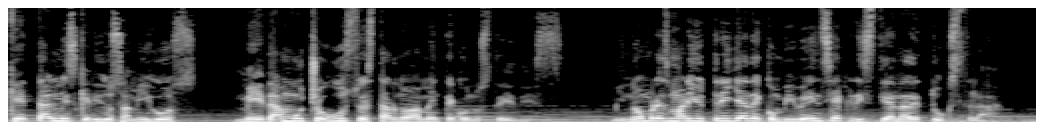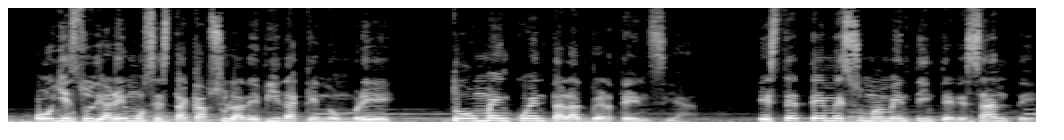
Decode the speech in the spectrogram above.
¿Qué tal mis queridos amigos? Me da mucho gusto estar nuevamente con ustedes. Mi nombre es Mario Trilla de Convivencia Cristiana de Tuxtla. Hoy estudiaremos esta cápsula de vida que nombré Toma en cuenta la advertencia. Este tema es sumamente interesante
